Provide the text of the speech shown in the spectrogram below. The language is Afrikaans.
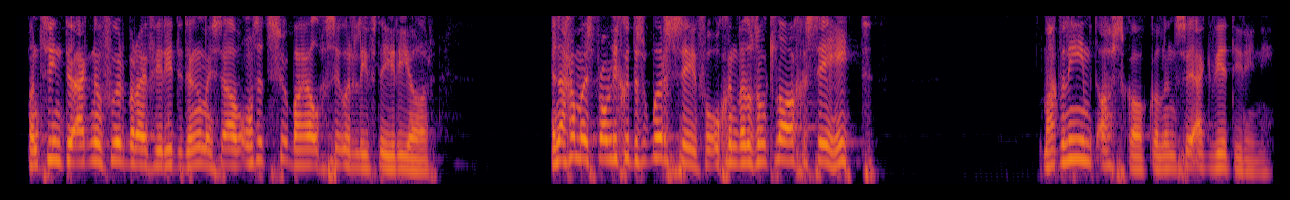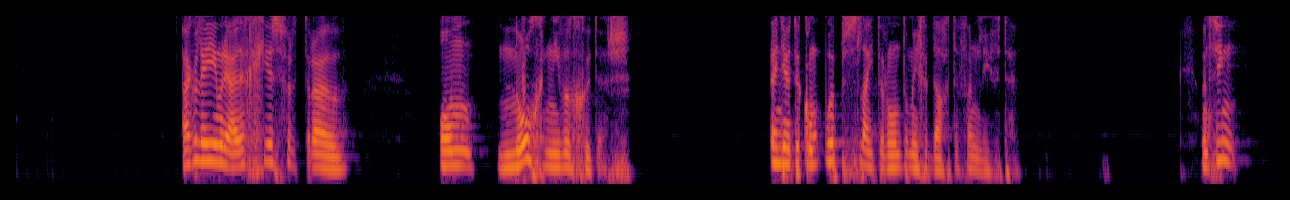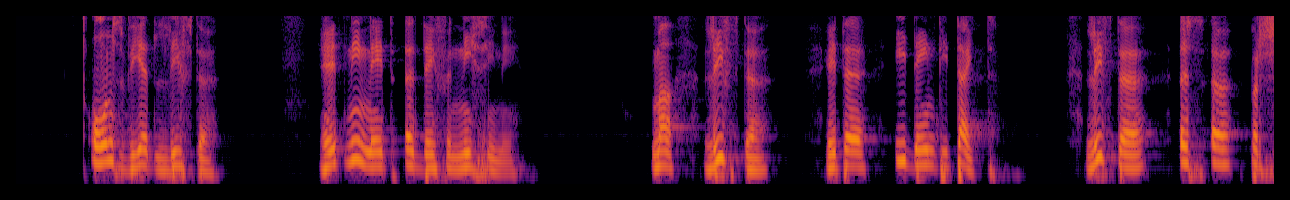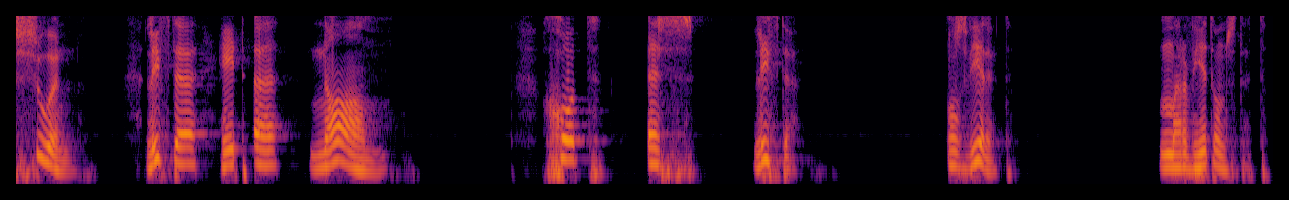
Want sien toe ek nou voorberei vir hierdie dinge myself, ons het so baie al gesê oor liefde hierdie jaar. En ek gaan my probably goeders oor sê vir oggend wat ons al klaar gesê het. Maar ek wil nie jy moet afskakel en sê ek weet hierdie nie. Ek wil hê jy moet die Heilige Gees vertrou om nog nuwe goeders in jou te kom oopsluit rondom die gedagte van liefde. Want sien ons weet liefde het nie net 'n definisie nie. Maar liefde het 'n identiteit. Liefde is 'n persoon. Liefde het 'n naam. God is liefde. Ons weet dit. Maar weet ons dit?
